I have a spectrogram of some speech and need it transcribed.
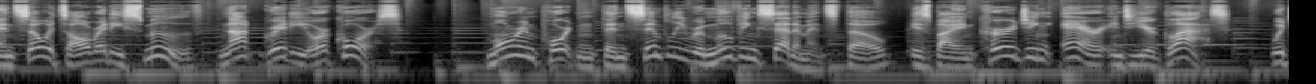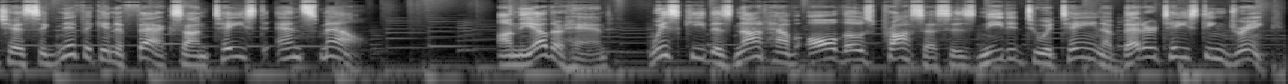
and so it's already smooth, not gritty or coarse. More important than simply removing sediments, though, is by encouraging air into your glass, which has significant effects on taste and smell. On the other hand, whiskey does not have all those processes needed to attain a better tasting drink.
